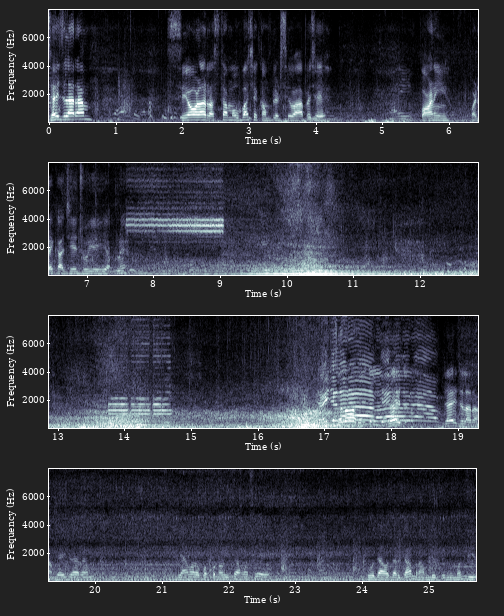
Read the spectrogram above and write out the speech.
જય જલારામ. સેવાવાળા રસ્તામાં ઊભા છે કમ્પ્લીટ સેવા આપે છે. પાણી, પડેકા જે જોઈએ એ આપણે જય જલારામ, જય જય જલારામ જય જલારામ જ્યાં વિસામાં છે. ગોદાવદર ગામ રામદેવપીરનું મંદિર.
